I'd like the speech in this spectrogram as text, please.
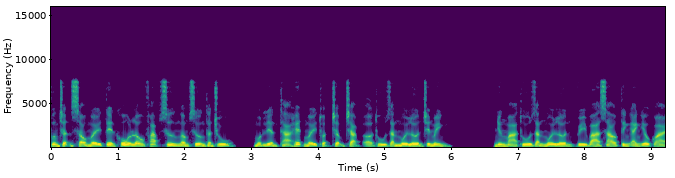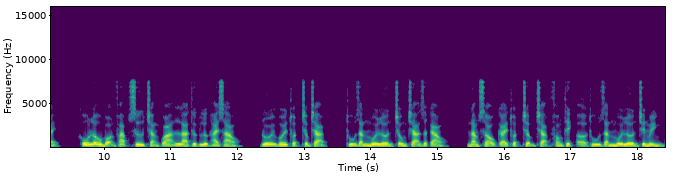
Phương trận sau mấy tên khô lâu pháp sư ngâm sướng thần chú, một liền thả hết mấy thuật chậm chạp ở thú rắn mối lớn trên mình. Nhưng mà thú rắn mối lớn vì ba sao tinh anh yêu quái, khô lâu bọn pháp sư chẳng qua là thực lực hai sao, đối với thuật chậm chạp, thú rắn mối lớn chống trả rất cao, năm sáu cái thuật chậm chạp phóng thích ở thú rắn mối lớn trên mình,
